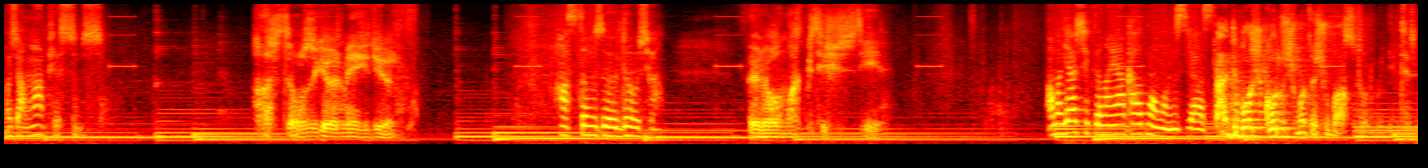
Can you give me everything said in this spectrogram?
Hocam ne yapıyorsunuz? Hastamızı görmeye gidiyorum. Hastamız öldü hocam. Öyle olmak bir teşhis değil. Ama gerçekten ayağa kalkmamamız lazım. Hadi boş konuşma da şu bastonumu getir.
